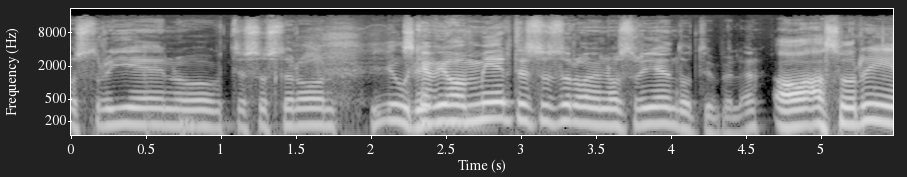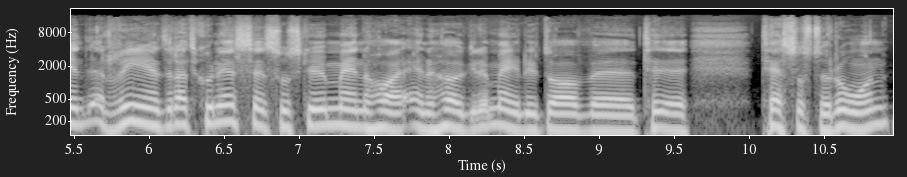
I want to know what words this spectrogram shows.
östrogen och testosteron? Jo, Ska det- vi ha mer testosteron än östrogen då typ eller? Ja, alltså rent, rent rationellt sett så ska ju män ha en högre mängd av te, testosteron.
